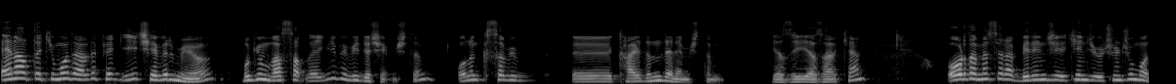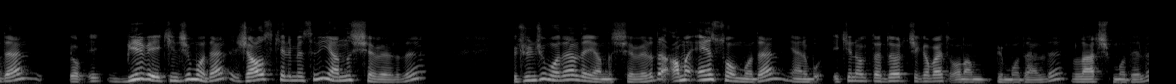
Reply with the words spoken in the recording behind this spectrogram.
En alttaki modelde pek iyi çevirmiyor. Bugün WhatsApp'la ilgili bir video çekmiştim. Onun kısa bir e, kaydını denemiştim yazıyı yazarken. Orada mesela birinci, ikinci, üçüncü model yok bir ve ikinci model JAWS kelimesini yanlış çevirdi. Üçüncü model de yanlış çevirdi ama en son model yani bu 2.4 GB olan bir modeldi. Large modeli.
